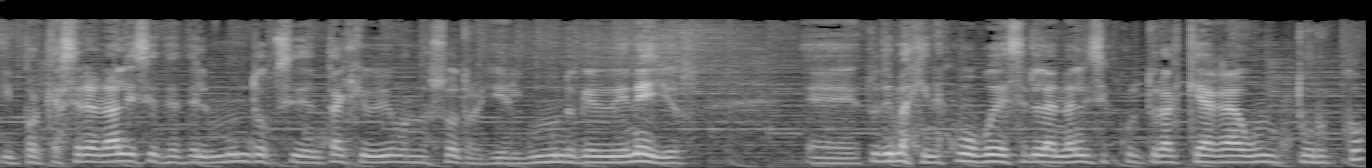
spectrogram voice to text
y porque hacer análisis desde el mundo occidental que vivimos nosotros y el mundo que viven ellos, eh, ¿tú te imaginas cómo puede ser el análisis cultural que haga un turco?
